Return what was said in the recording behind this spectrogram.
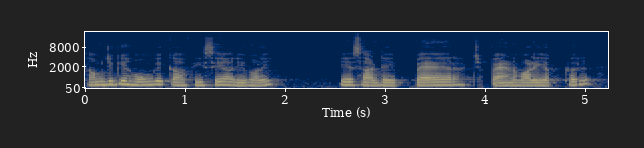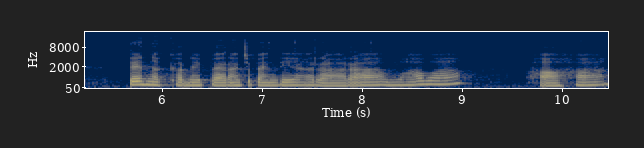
ਸਮਝ ਗਏ ਹੋਵੋਗੇ ਕਾਫੀ ਸਿਹਾਰੀ ਵਾਲੇ। ਇਹ ਸਾਡੇ ਪੈਰ 'ਚ ਪੈਣ ਵਾਲੇ ਅੱਖਰ ਤਿੰਨ ਅੱਖਰ ਨੇ ਪੈਰਾਂ 'ਚ ਪੈਂਦੇ ਆ। ਰਾ ਰਾ, ਵਾ ਵਾ, ਹਾ ਹਾ।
